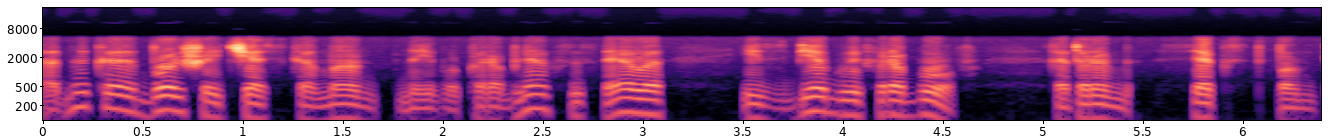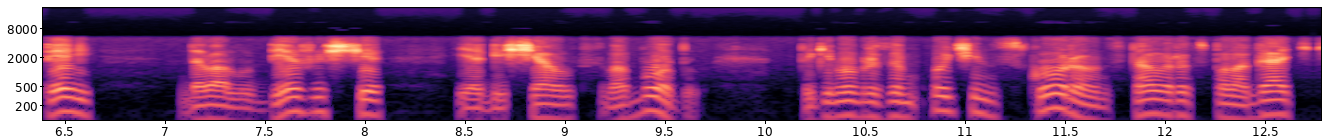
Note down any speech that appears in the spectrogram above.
Однако большая часть команд на его кораблях состояла из беглых рабов, которым Секст Помпей давал убежище и обещал свободу. Таким образом, очень скоро он стал располагать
